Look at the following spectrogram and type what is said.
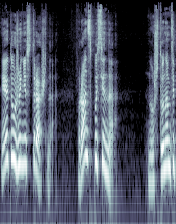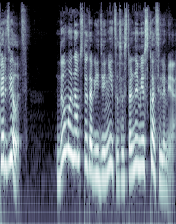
это уже не страшно. Фран спасена. Но что нам теперь делать? Думаю, нам стоит объединиться с остальными искателями.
